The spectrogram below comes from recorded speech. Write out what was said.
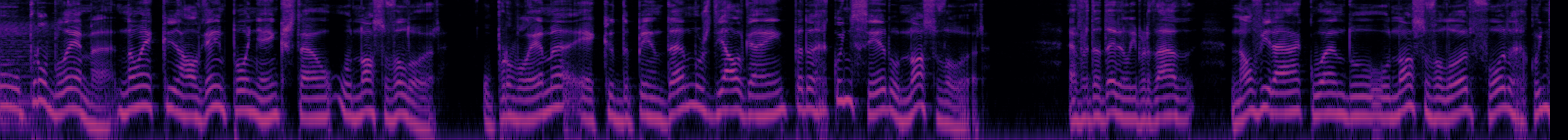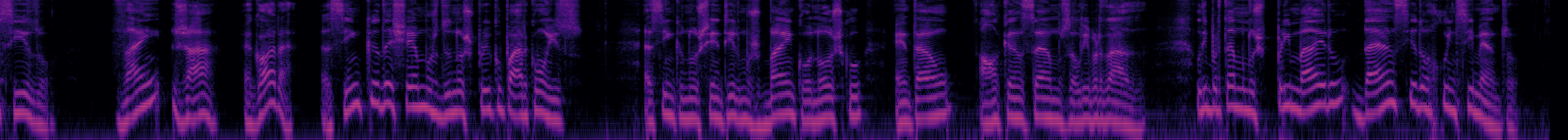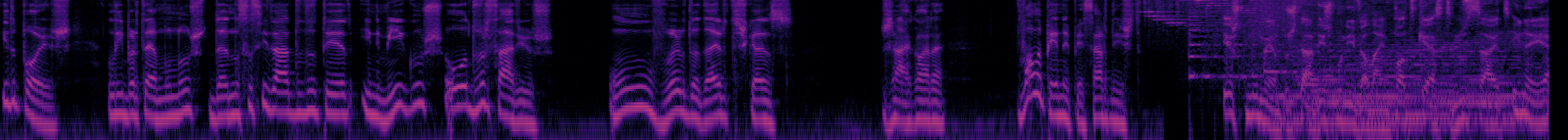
O problema não é que alguém ponha em questão o nosso valor. O problema é que dependamos de alguém para reconhecer o nosso valor. A verdadeira liberdade não virá quando o nosso valor for reconhecido. Vem já, agora, assim que deixemos de nos preocupar com isso. Assim que nos sentirmos bem conosco, então alcançamos a liberdade. Libertamo-nos primeiro da ânsia do reconhecimento e depois libertamo-nos da necessidade de ter inimigos ou adversários. Um verdadeiro descanso. Já agora, vale a pena pensar nisto. Este momento está disponível em podcast no site e na app.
